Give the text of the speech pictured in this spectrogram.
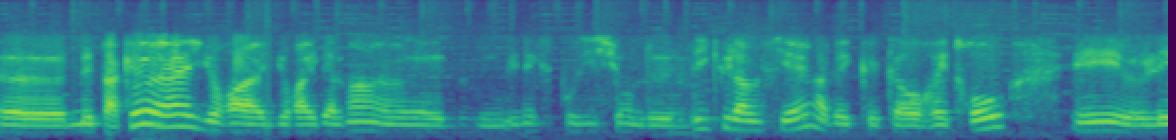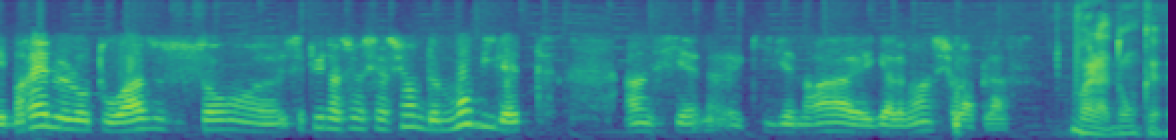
euh, mais pas que. Hein, il, y aura, également euh, une exposition de véhicules anciens avec Chaos Rétro et euh, les Brènes Lotoises. sont, euh, C'est une association de mobilettes anciennes euh, qui viendra également sur la place. Voilà, donc euh,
